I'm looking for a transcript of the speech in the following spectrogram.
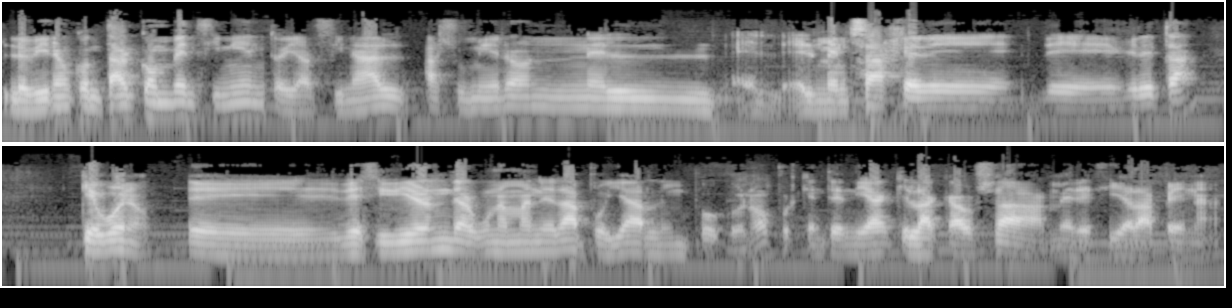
lo vieron con tal convencimiento y al final asumieron el, el, mensaje de, Greta que bueno, eh, decidieron de alguna manera apoyarle un poco, ¿no? Porque entendían que la causa merecía la pena.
